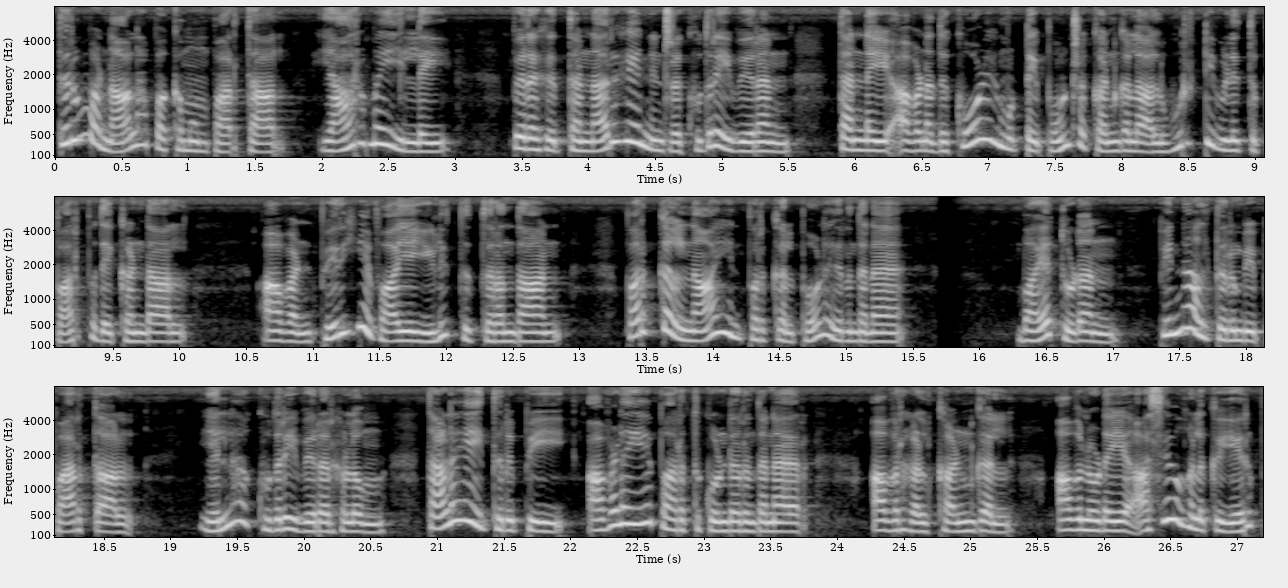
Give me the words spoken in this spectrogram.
திரும்ப நாலா பக்கமும் பார்த்தால் யாருமே இல்லை. பிறகு தன் அருகே நின்ற குதிரை வீரன் தன்னை அவனது கோழி முட்டை போன்ற கண்களால் உருட்டி விழித்து பார்ப்பதைக் கண்டால் அவன் பெரிய வாயை இழுத்து திறந்தான். பற்கள் நாயின் பற்கள் போல இருந்தன. பயத்துடன் பின்னால் திரும்பி பார்த்தால் எல்லா குதிரை வீரர்களும் தலையை திருப்பி அவளையே பார்த்து கொண்டிருந்தனர். அவர்கள் கண்கள் அவளுடைய அசைவுகளுக்கு ஏற்ப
